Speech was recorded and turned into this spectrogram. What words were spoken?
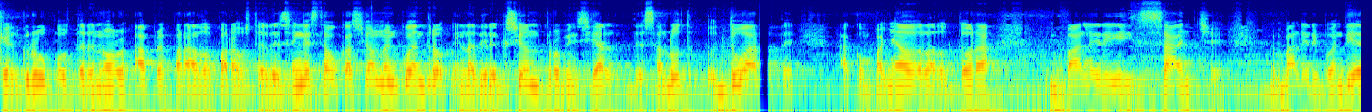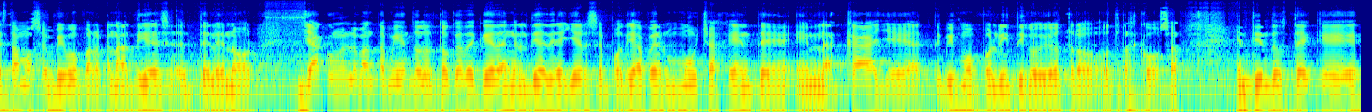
que el Grupo Telenor ha preparado para ustedes. En esta ocasión me encuentro en la Dirección Provincial de Salud Duarte, acompañado de la doctora Valerie Sánchez. Valerie, buen día, estamos en vivo para Canal 10 Telenor. Ya con el levantamiento del toque de queda en el día de ayer se podía ver mucha gente en la calle, activismo político y otras cosas. ¿Entiende usted que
